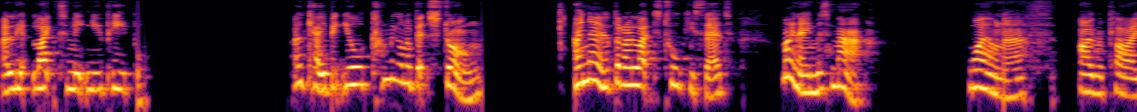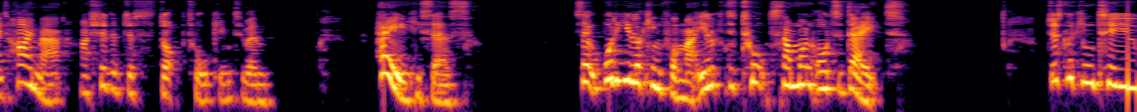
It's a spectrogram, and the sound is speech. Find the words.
I li- like to meet new people. Okay, but you're coming on a bit strong. I know, but I like to talk, he said. My name is Matt. Why on earth? I replied, Hi, Matt. I should have just stopped talking to him. Hey, he says. So, what are you looking for, Matt? You're you looking to talk to someone or to date? Just looking to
